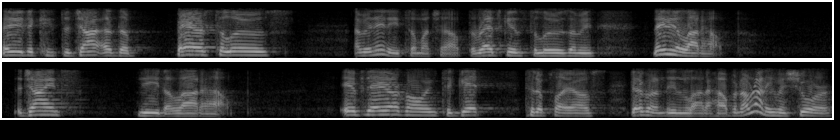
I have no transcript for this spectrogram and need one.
they need the the, uh, the Bears to lose. I mean, they need so much help. The Redskins to lose. I mean, they need a lot of help. The Giants need a lot of help. If they are going to get to the playoffs, they're going to need a lot of help. And I'm not even sure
